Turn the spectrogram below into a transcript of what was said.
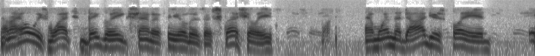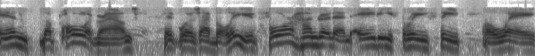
And I always watched big league center fielders, especially. And when the Dodgers played in the Polo Grounds, it was, I believe, 483 feet away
